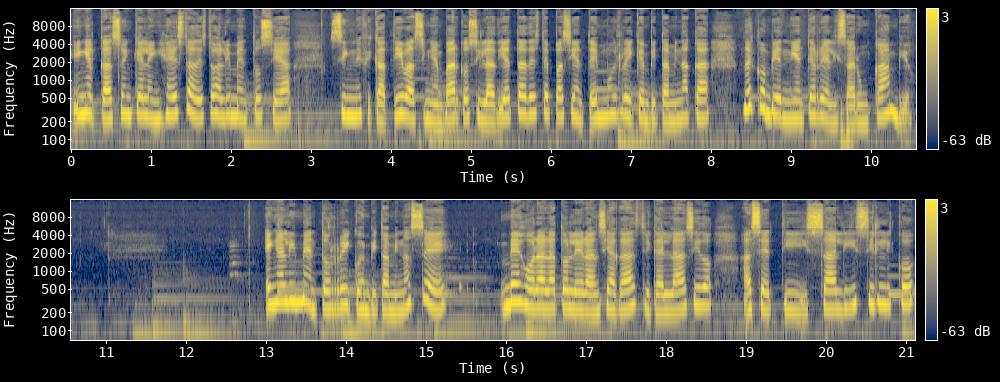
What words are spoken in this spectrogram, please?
en el caso en que la ingesta de estos alimentos sea significativa. Sin embargo, si la dieta de este paciente es muy rica en vitamina K, no es conveniente realizar un cambio. En alimentos ricos en vitamina C, mejora la tolerancia gástrica. El ácido acetisalicílico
